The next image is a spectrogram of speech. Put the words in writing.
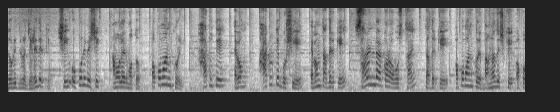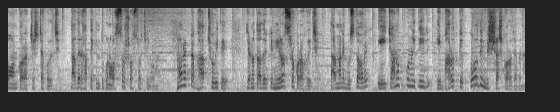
দরিদ্র জেলেদেরকে সেই ঔপনিবেশিক আমলের মতো অপমান করে হাঁটুতে এবং হাঁটুতে বসিয়ে এবং তাদেরকে সারেন্ডার করা অবস্থায় তাদেরকে অপমান করে বাংলাদেশকে অপমান করার চেষ্টা করেছে। তাদের হাতে কিন্তু কোনো অস্ত্র শস্ত্র ছিল না। এমন একটা ভাব ছবিতে যেন তাদেরকে নিরস্ত্র করা হয়েছে। তার মানে বুঝতে হবে, এই চাণক্য নীতির এই ভারতকে কোনোদিন বিশ্বাস করা যাবে না।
